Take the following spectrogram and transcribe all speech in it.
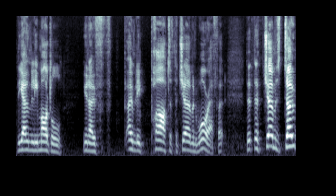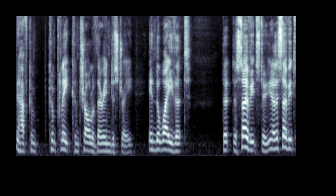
the only model, you know, f- only part of the German war effort. That the Germans don't have com- complete control of their industry in the way that that the Soviets do. You know, the Soviets.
